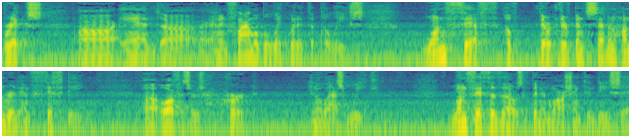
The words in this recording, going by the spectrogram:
bricks uh, and uh, an inflammable liquid at the police. One fifth of there, there have been 750 uh, officers hurt in the last week. One fifth of those have been in Washington, D.C.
